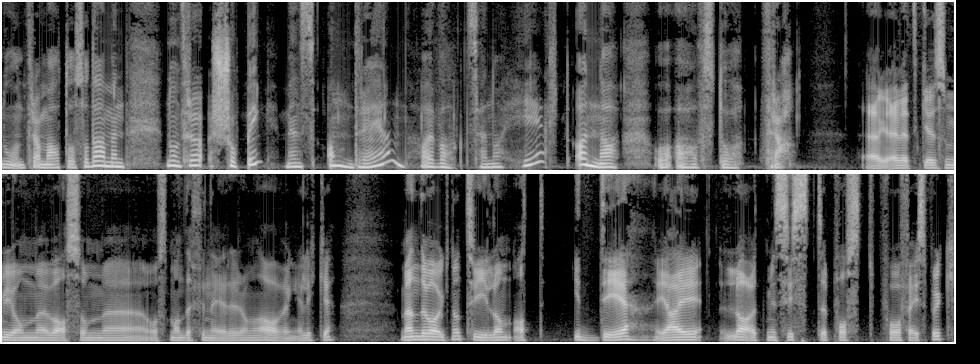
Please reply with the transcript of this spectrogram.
Noen fra mat også, da, men noen fra shopping. Mens andre igjen har valgt seg noe helt annet å avstå fra. Jeg, vet ikke så mye om hva som, hvordan man definerer om man er avhengig eller ikke. Men det var jo ikke noe tvil om at idet jeg la ut min siste post på Facebook,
